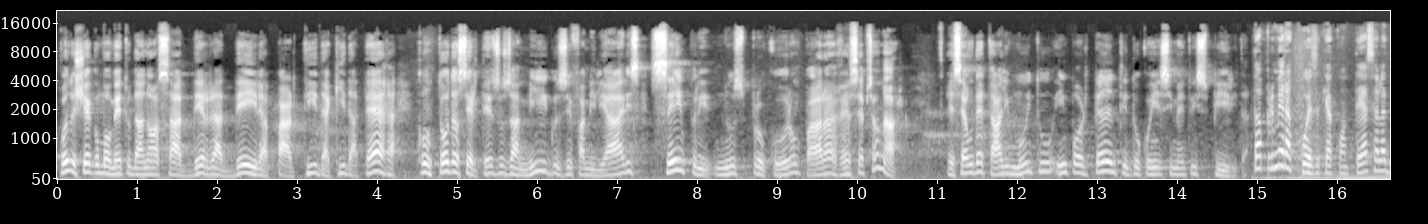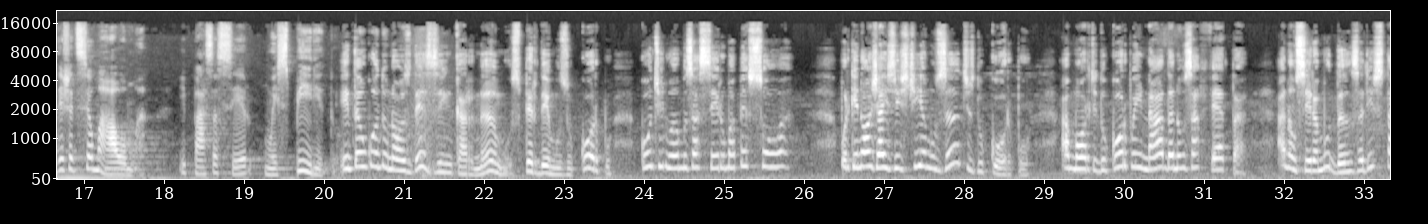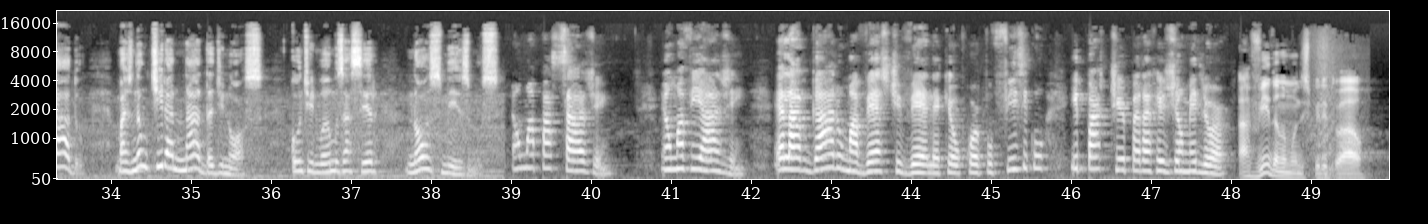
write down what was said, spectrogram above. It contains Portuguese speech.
Quando chega o momento da nossa derradeira partida aqui da Terra, com toda certeza os amigos e familiares sempre nos procuram para recepcionar. Esse é um detalhe muito importante do conhecimento espírita. Então, a primeira coisa que acontece, ela deixa de ser uma alma e passa a ser um espírito. Então, quando nós desencarnamos, perdemos o corpo, continuamos a ser uma pessoa, porque nós já existíamos antes do corpo. A morte do corpo em nada nos afeta, a não ser a mudança de estado, mas não tira nada de nós. Continuamos a ser nós mesmos. É uma passagem, é uma viagem, é largar uma veste velha que é o corpo físico e partir para a região melhor. A vida no mundo espiritual,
